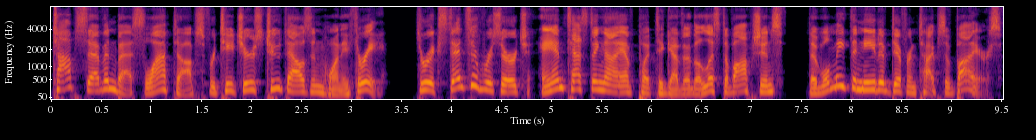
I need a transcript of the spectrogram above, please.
Top 7 Best Laptops for Teachers 2023. Through extensive research and testing, I have put together the list of options that will meet the need of different types of buyers.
